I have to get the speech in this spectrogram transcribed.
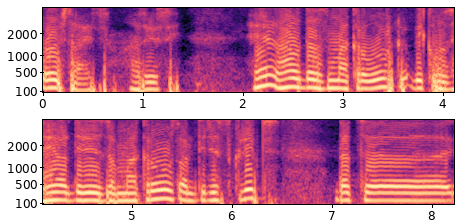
websites as you see. Here how does macro work? Because here there is a macros and there is scripts that uh,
